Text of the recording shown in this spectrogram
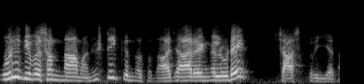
ഒരു ദിവസം നാം അനുഷ്ഠിക്കുന്ന സദാചാരങ്ങളുടെ ശാസ്ത്രീയത.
